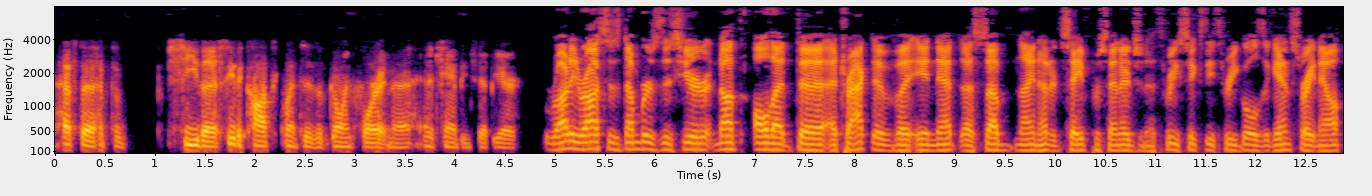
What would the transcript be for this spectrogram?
have to, have to see the see the consequences of going for it in a in a championship year. Roddy Ross's numbers this year not all that uh, attractive uh, in net a sub 900 save percentage and a 363 goals against right now.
